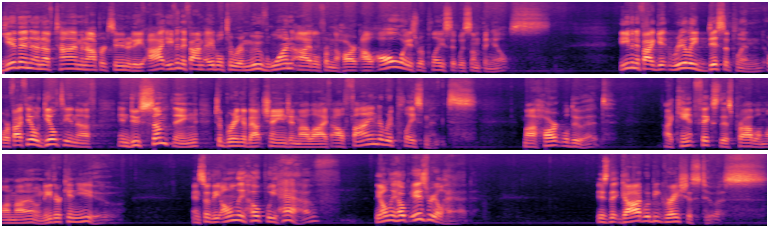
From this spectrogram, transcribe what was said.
Given enough time and opportunity, I, even if I'm able to remove one idol from the heart, I'll always replace it with something else. Even if I get really disciplined or if I feel guilty enough and do something to bring about change in my life, I'll find a replacement. My heart will do it. I can't fix this problem on my own, neither can you. And so the only hope we have, the only hope Israel had, is that God would be gracious to us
